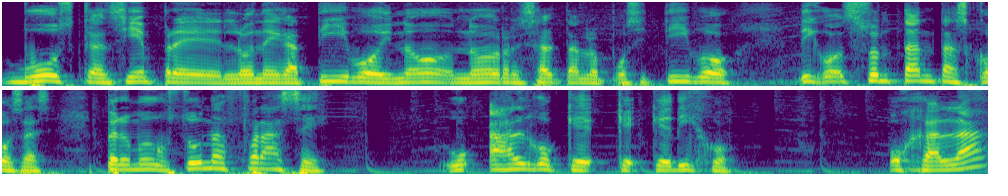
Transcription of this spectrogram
buscan siempre lo negativo y no, no resaltan lo positivo. Digo, son tantas cosas. Pero me gustó una frase, algo que, que- que dijo. Ojalá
